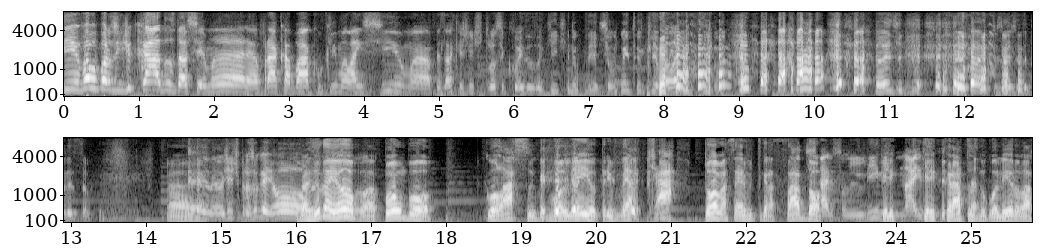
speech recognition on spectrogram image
E vamos para os indicados da semana para acabar com o clima lá em cima. Apesar que a gente trouxe coisas aqui que não deixam muito o clima lá em cima. Hoje é o episódio da depressão. Ah, é. Gente, o Brasil ganhou. O Brasil ganhou, pô. Pombo. Golaço. Voleio, trivela. Tchá. Toma, serve desgraçado. Alisson, lindo Aquele, demais. aquele Kratos no goleiro lá.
